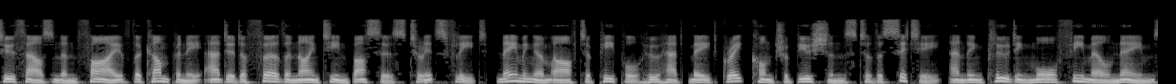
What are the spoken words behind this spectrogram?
2005 the company added a further 19 buses to its fleet, naming them after people who had made great contributions to the city and including more female names,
